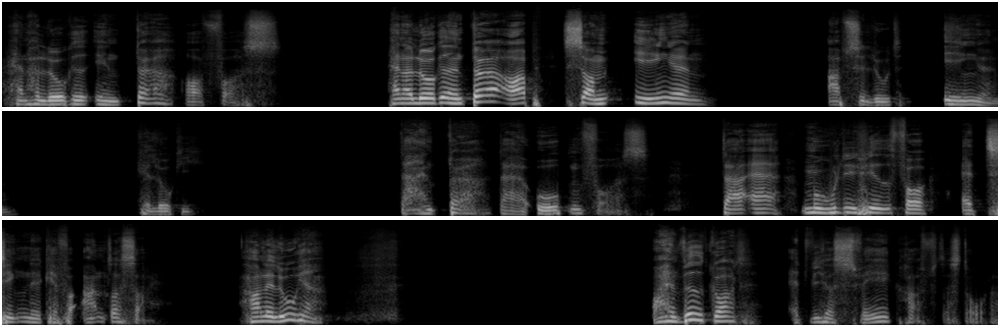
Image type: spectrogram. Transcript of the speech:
han har lukket en dør op for os. Han har lukket en dør op, som ingen absolut ingen kan lukke i. Der er en dør, der er åben for os. Der er mulighed for at tingene kan forandre sig. Halleluja. Og han ved godt, at vi har svage kræfter, står der.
